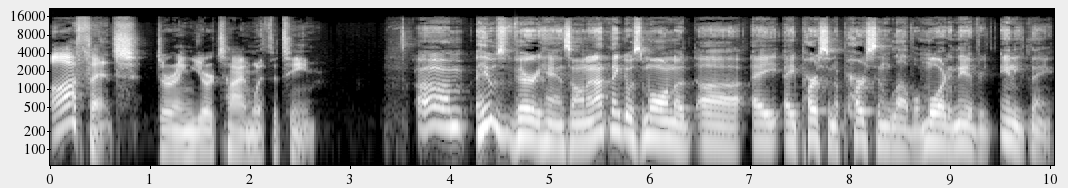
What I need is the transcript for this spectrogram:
offense during your time with the team? Um, he was very hands on, and I think it was more on a uh, a a person to person level more than every anything.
